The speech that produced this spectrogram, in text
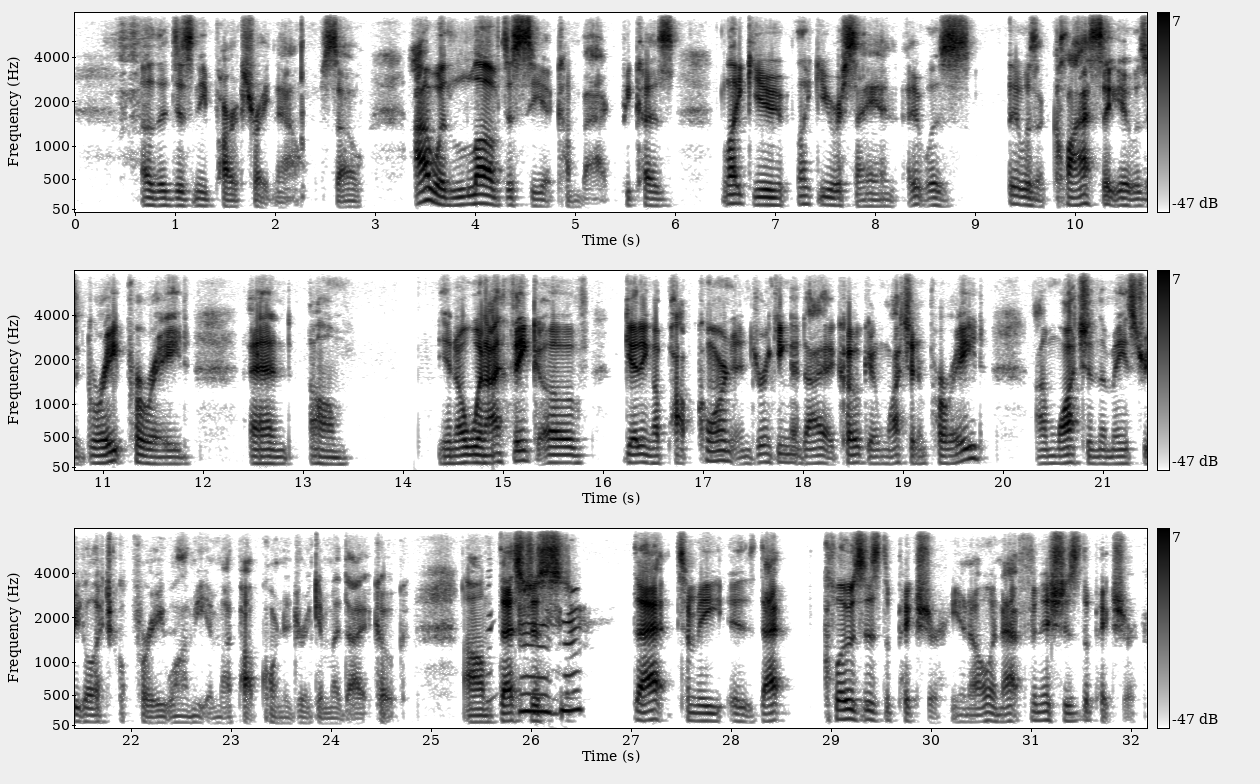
of the Disney parks right now. So I would love to see it come back because, like you like you were saying, it was it was a classic. It was a great parade, and um, you know when I think of getting a popcorn and drinking a diet coke and watching a parade, I'm watching the Main Street Electrical Parade while I'm eating my popcorn and drinking my diet coke. Um, that's just Mhm. that to me is that closes the picture, you know, and that finishes the picture.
